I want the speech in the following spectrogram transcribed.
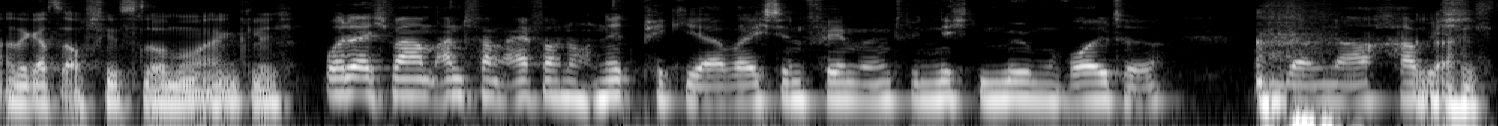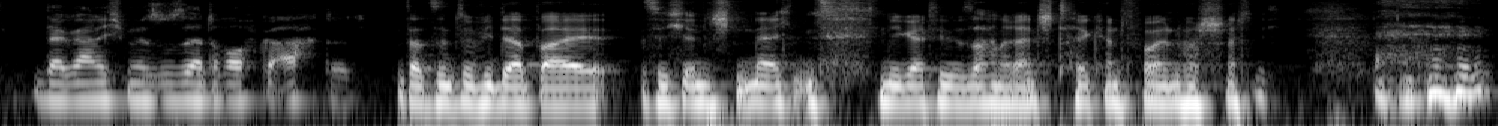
Also gab es auch viel Slow-Mo eigentlich. Oder ich war am Anfang einfach noch nitpickier, weil ich den Film irgendwie nicht mögen wollte. Und danach habe ich da gar nicht mehr so sehr drauf geachtet. Dann sind wir wieder bei sich in negative Sachen reinsteigern wollen wahrscheinlich.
